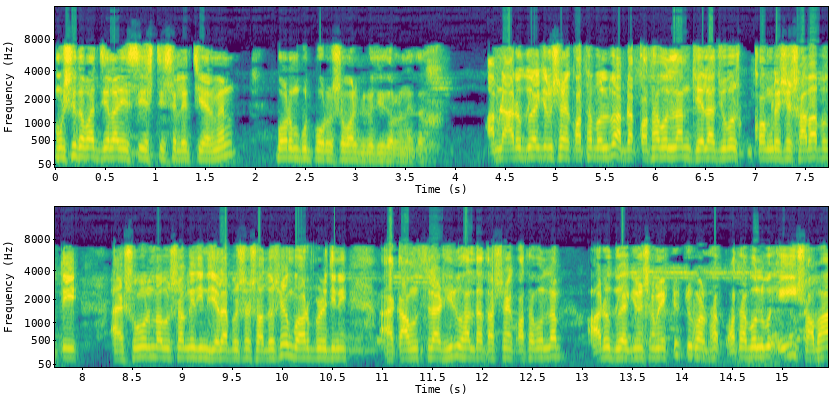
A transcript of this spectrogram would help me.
মুর্শিদাবাদ জেলার এসসি এসটি সেলের চেয়ারম্যান বহরমপুর পৌরসভার বিরোধী দলনেতা আমরা আরও দু একজনের সঙ্গে কথা বলব। আমরা কথা বললাম জেলা যুব কংগ্রেসের সভাপতি আহ, সুমন বাবুর সঙ্গে যিনি জেলা পরিষদ সদস্য এবং বহরমপুরে যিনি আহ, কাউন্সিলর হিরু হালদার তার সঙ্গে কথা বললাম। আরও দু একজনের সঙ্গে একটু একটু কথা কথা বলব। এই সভা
